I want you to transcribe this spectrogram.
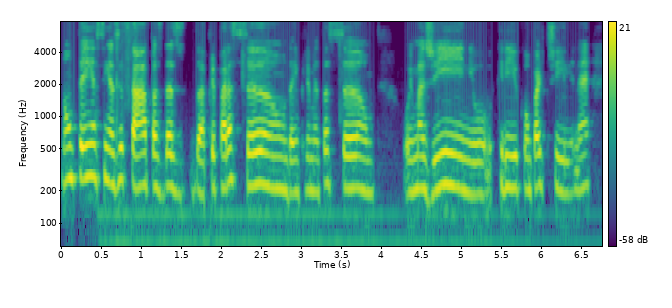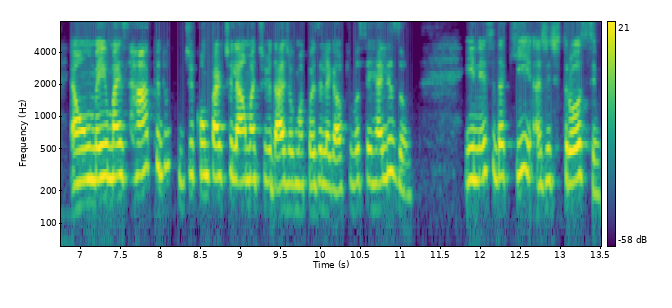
Não tem, assim, as etapas das, da preparação, da implementação, o imagine, o crie, compartilhe, né? É um meio mais rápido de compartilhar uma atividade, alguma coisa legal que você realizou. E nesse daqui, a gente trouxe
